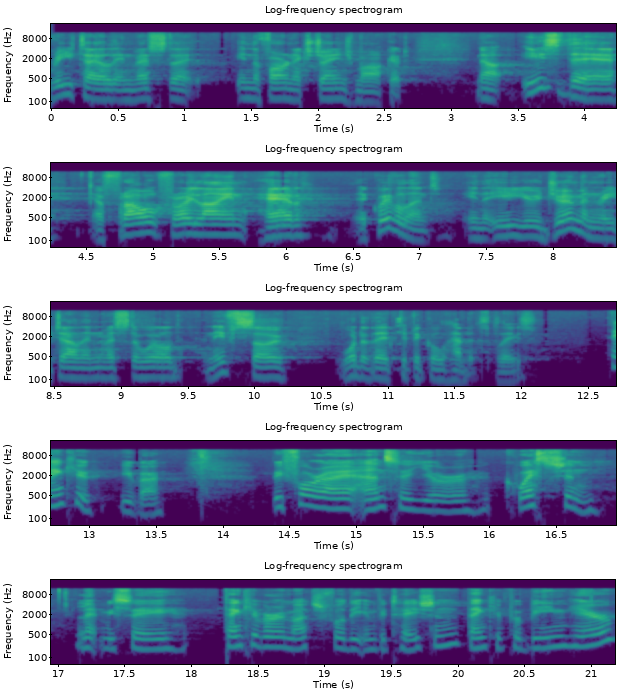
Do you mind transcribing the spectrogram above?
retail investor in the foreign exchange market. Now, is there a Frau, Fräulein, Herr equivalent in the EU German retail investor world? And if so, what are their typical habits, please? Thank you, Ivar. Before I answer your question, let me say thank you very much for the invitation. Thank you for being here.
